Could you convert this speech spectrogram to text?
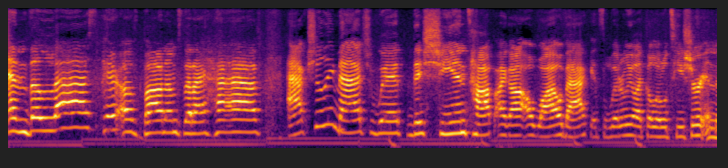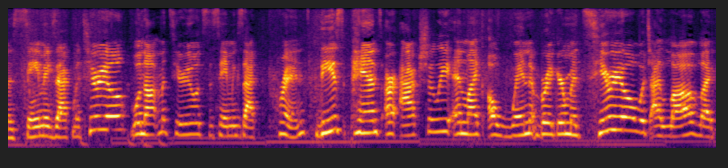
And the last pair of bottoms that I have actually match with this Shein top I got a while back. It's literally like a little t-shirt in the same exact material. Well, not material, it's the same exact print. These pants are actually in like a windbreaker material, which I love. Like,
